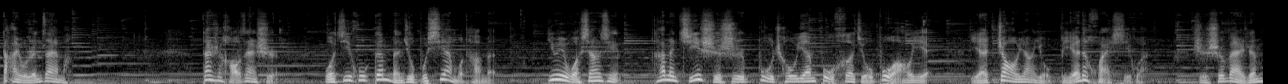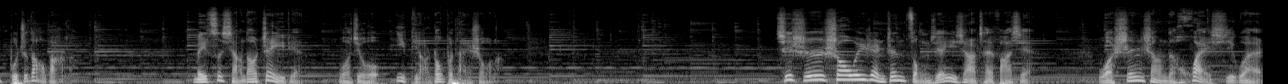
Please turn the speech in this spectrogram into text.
大有人在嘛。但是好在是，我几乎根本就不羡慕他们，因为我相信他们即使是不抽烟不喝酒不熬夜，也照样有别的坏习惯，只是外人不知道罢了。每次想到这一点，我就一点都不难受了。其实稍微认真总结一下，才发现我身上的坏习惯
